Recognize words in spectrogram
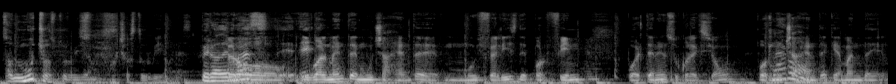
Son muchos turbillones. Muchos turbillones. Pero además, Pero eh, eh, igualmente mucha gente muy feliz de por fin poder tener en su colección, por Claro. mucha gente que aman de...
